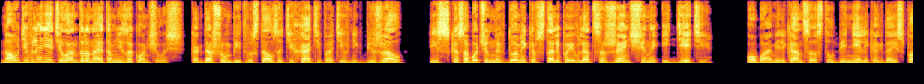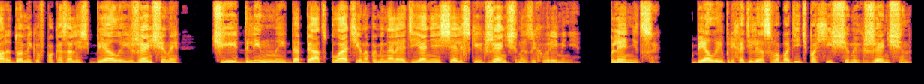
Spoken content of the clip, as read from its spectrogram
Но удивление Тиландера на этом не закончилось. Когда шум битвы стал затихать и противник бежал, из скособоченных домиков стали появляться женщины и дети. Оба американца остолбенели, когда из пары домиков показались белые женщины, чьи длинные до пят платья напоминали одеяния сельских женщин из их времени. Пленницы. Белые приходили освободить похищенных женщин,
